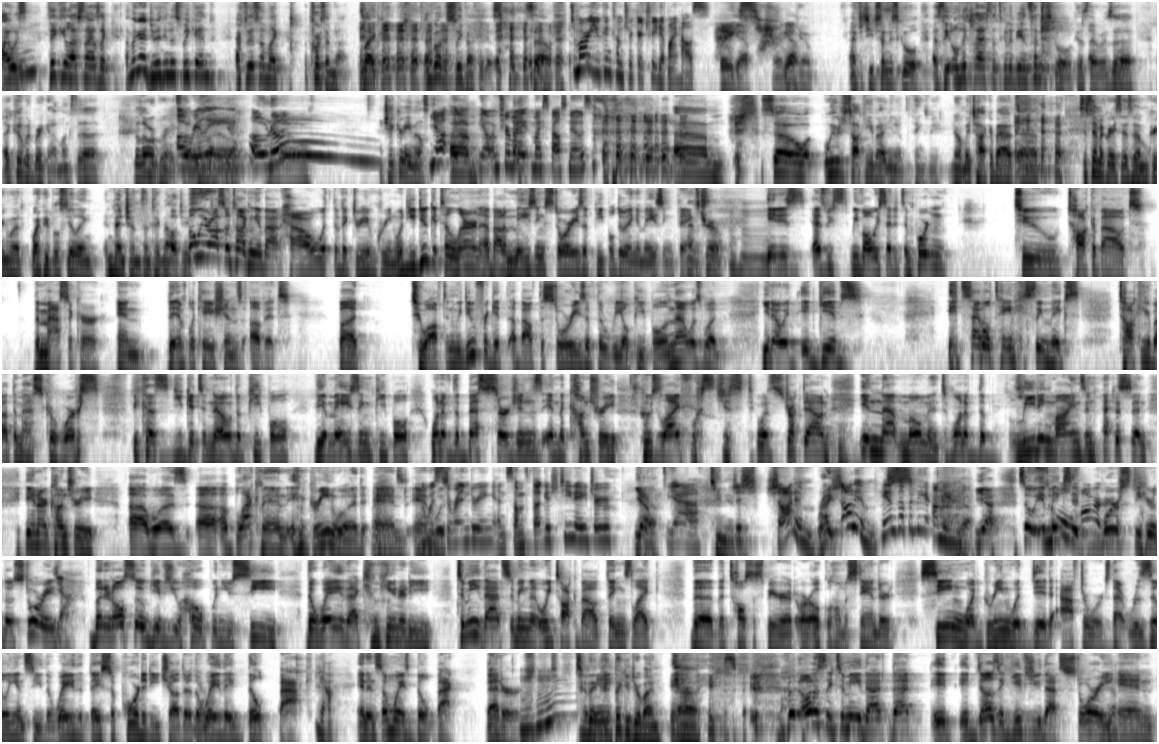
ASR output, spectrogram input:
I was thinking last night. I was like, "Am I going to do anything this weekend?" After this, I'm like, "Of course I'm not." Like, I'm going to sleep after this. So. Tomorrow you can come trick or treat at my house. There you go. There you go. you know, I have to teach Sunday school as the only class that's going to be in Sunday school because there was a, a COVID breakout amongst the, the lower grades. Oh that was uh, really? like, yeah. Oh no. Oh, Check your emails. Yeah, yeah, Um, yeah. I'm sure my, my spouse knows. um, So we were just talking about, you know, the things we normally talk about uh, systemic racism, Greenwood, white people stealing inventions and technologies. But we were also talking about how, with the victory of Greenwood, you do get to learn about amazing stories of people doing amazing things. that's true. It is, as we, we've always said, it's important to talk about the massacre and the implications of it. But too often we do forget about the stories of the real people. And that was what, you know, it, it gives, it simultaneously makes talking about the massacre worse because you get to know the people, the amazing people, one of the best surgeons in the country whose life was just was struck down mm-hmm. in that moment. One of the leading minds in medicine in our country uh, was uh, a black man in Greenwood and and Who was, was, surrendering, and some thuggish teenager, yeah. yeah, teenager just shot him. Right. shot him. Hands up in the air. I mean, Yeah. Yeah. So it So makes it hard. worse to hear those stories. Yeah. But it also gives you hope when you see the way that community, to me, that's, I mean, we talk about things like the, the Tulsa Spirit or Oklahoma Standard, seeing what Greenwood did afterwards, that resiliency, the way that they supported each other, the way they built back, yeah. and in some ways built back better Mm-hmm. to Thank, me. thank you, Joe Biden. Uh, but honestly, to me, that that it it does it gives you that story, and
